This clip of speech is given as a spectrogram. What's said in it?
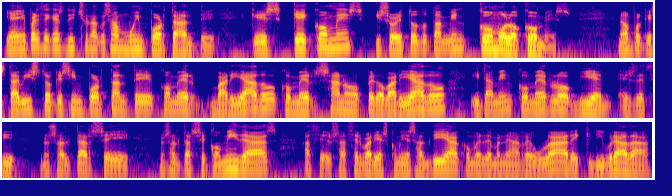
Y a mí me parece que has dicho una cosa muy importante, que es qué comes y sobre todo también cómo lo comes. ¿no? Porque está visto que es importante comer variado, comer sano pero variado y también comerlo bien, es decir, no saltarse, no saltarse comidas, hacer, hacer varias comidas al día, comer de manera regular, equilibrada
